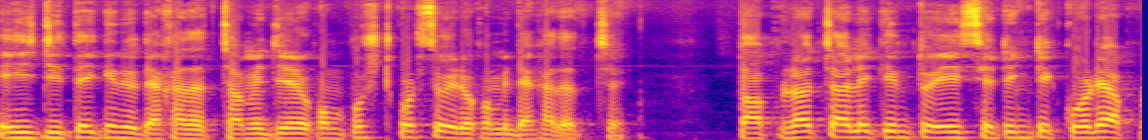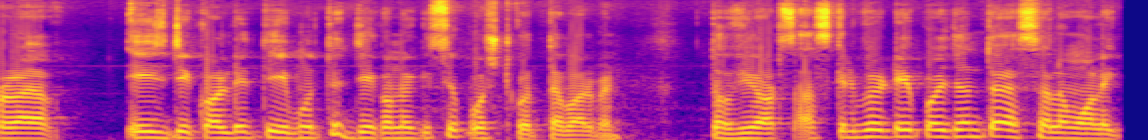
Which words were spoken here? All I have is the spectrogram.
এইচডিতেই কিন্তু দেখা যাচ্ছে। আমি যেরকম পোস্ট করছি ওই রকমই দেখা যাচ্ছে। তো আপনারা চাইলে কিন্তু এই সেটিংটি করে আপনারা এইচডি কোয়ালিটিতে এই মুহূর্তে যে কোনো কিছু পোস্ট করতে পারবেন। তো ভিউয়ার্স আজকের ভিডিওটি পর্যন্ত আসসালামু আলাইকুম।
